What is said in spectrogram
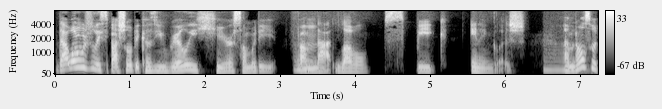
That one was really special because you really hear somebody from Mhm. that level speak in English. Mm. Um, and also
